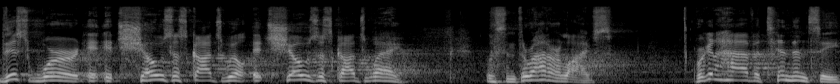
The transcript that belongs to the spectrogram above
This word, it, it shows us God's will, it shows us God's way. Listen, throughout our lives, we're going to have a tendency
